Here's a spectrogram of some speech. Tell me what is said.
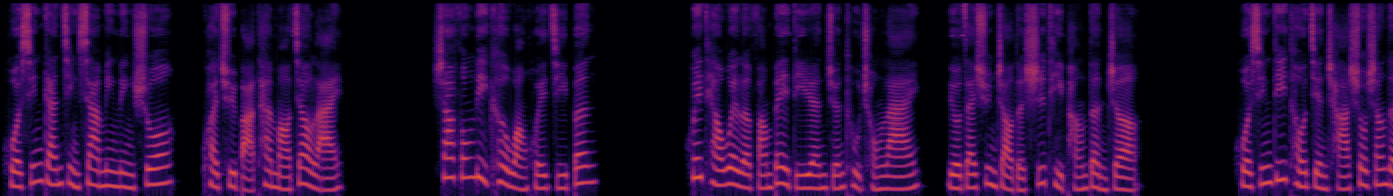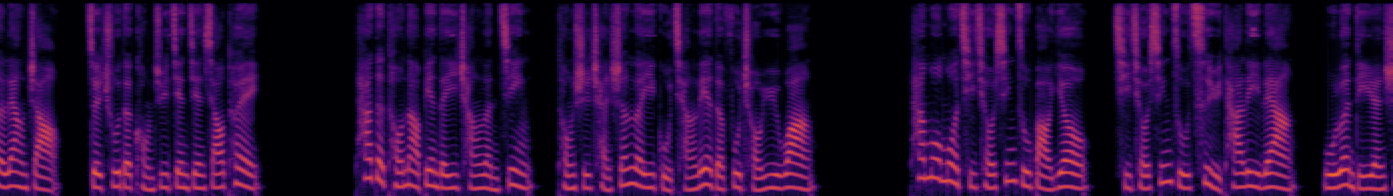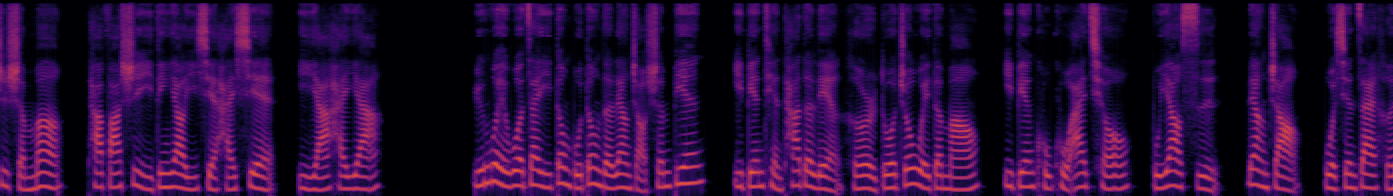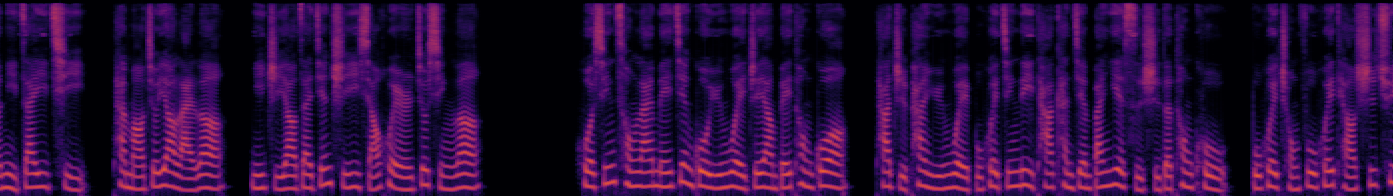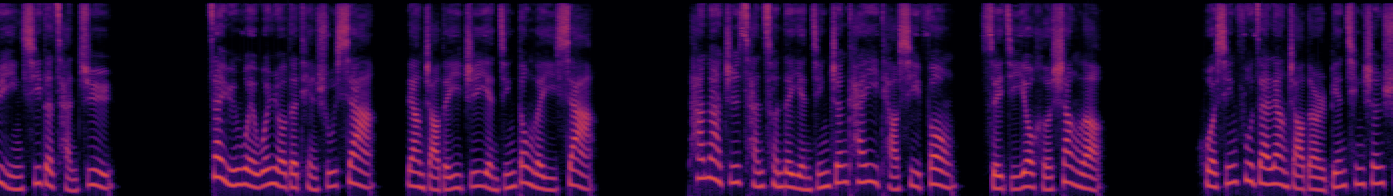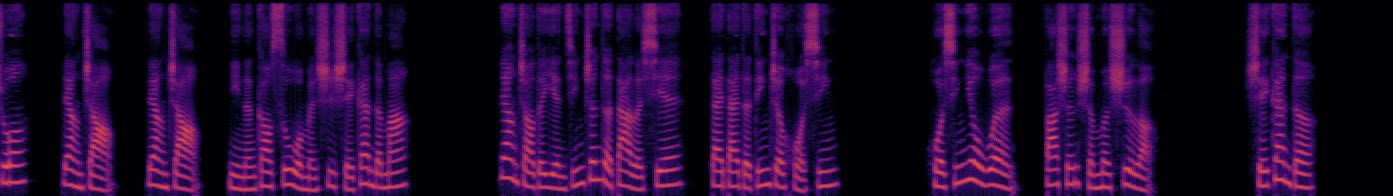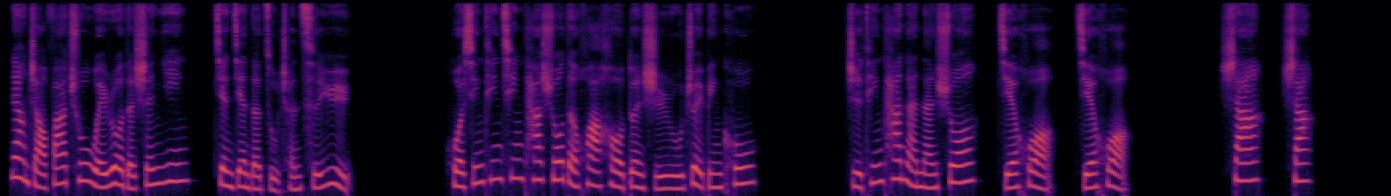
火星赶紧下命令说：“快去把炭毛叫来！”沙风立刻往回急奔。灰条为了防备敌人卷土重来，留在驯爪的尸体旁等着。火星低头检查受伤的亮爪，最初的恐惧渐渐消退。他的头脑变得异常冷静，同时产生了一股强烈的复仇欲望。他默默祈求星族保佑，祈求星族赐予他力量，无论敌人是什么。他发誓一定要以血还血，以牙还牙。云尾卧在一动不动的亮爪身边，一边舔他的脸和耳朵周围的毛，一边苦苦哀求：“不要死，亮爪！我现在和你在一起，炭毛就要来了，你只要再坚持一小会儿就行了。”火星从来没见过云尾这样悲痛过，他只盼云尾不会经历他看见半夜死时的痛苦，不会重复灰条失去银溪的惨剧。在云尾温柔的舔舐下，亮爪的一只眼睛动了一下。他那只残存的眼睛睁开一条细缝，随即又合上了。火星附在亮爪的耳边轻声说：“亮爪，亮爪，你能告诉我们是谁干的吗？”亮爪的眼睛睁得大了些，呆呆的盯着火星。火星又问：“发生什么事了？谁干的？”亮爪发出微弱的声音，渐渐的组成词语。火星听清他说的话后，顿时如坠冰窟。只听他喃喃说：“结伙，结伙，杀，杀。”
